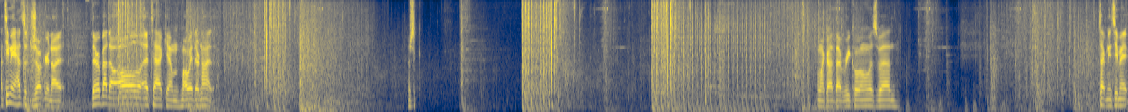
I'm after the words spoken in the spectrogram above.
My teammate has a juggernaut. They're about to all attack him. Oh wait, they're not. There's a... Oh my god, that recoil was bad. Attack me, teammate.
